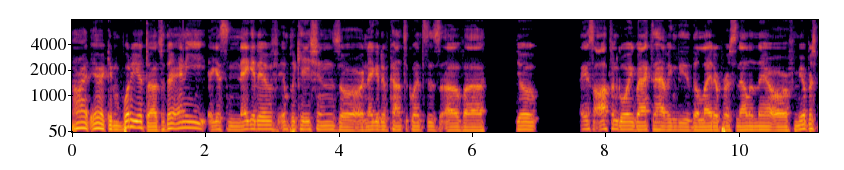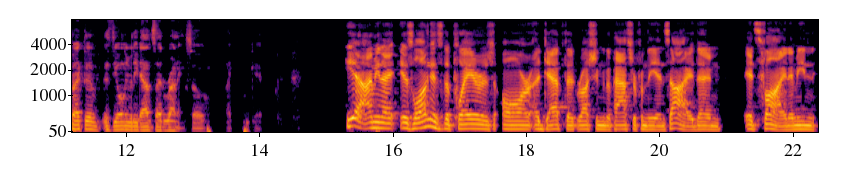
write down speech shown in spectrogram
All right, Eric, and what are your thoughts? Are there any, I guess, negative implications or, or negative consequences of uh, you I guess often going back to having the the lighter personnel in there, or from your perspective, is the only really downside running. So, like, who cares? Yeah, I mean, I, as long as the players are adept at rushing the passer from the inside, then it's fine. I mean,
